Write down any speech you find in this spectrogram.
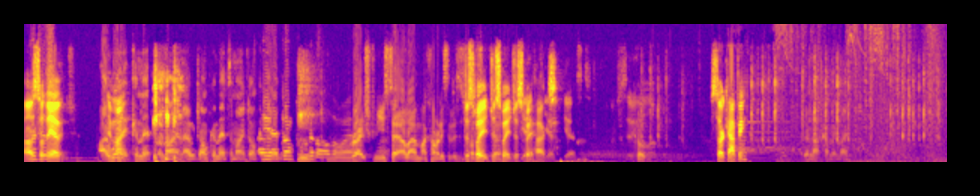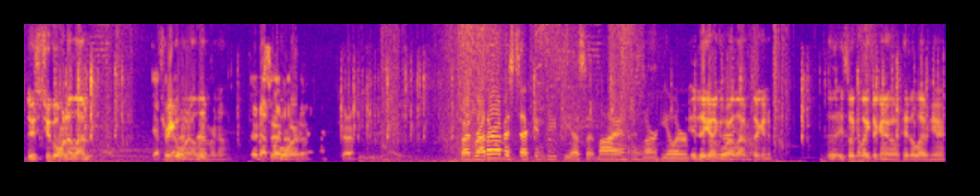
whoa. Uh, Or so they just- have. I Am I- wouldn't commit to mine. I don't commit to mine. Don't Oh commit. yeah, to mine. don't commit all the way. Reg, can you set LM? I can't really set this. Just wait, just wait, just wait, yes, hacks. Yes, yes. I'm just hitting Cool. Start capping. They're not coming mine. There's two going LM. Yeah, Three they're going definitely- LM right now. They're That's definitely Four. not. Okay. So I'd rather have a second DPS at mine and our healer. Yeah, they're gonna go floating. LM. They're gonna. It's looking like they're gonna go hit LM here.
